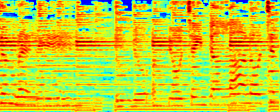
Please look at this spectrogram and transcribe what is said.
ချင်မဲ့လေလူမျိုးအပြိုချိန်တန်လာလို့ချစ်တာ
